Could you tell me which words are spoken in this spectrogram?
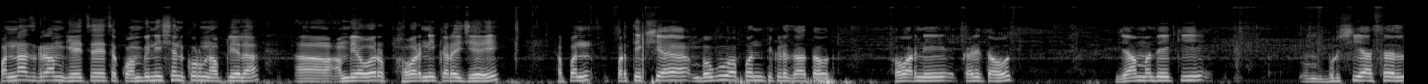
पन्नास ग्राम घ्यायचा आहे याचं कॉम्बिनेशन करून आपल्याला आंब्यावर फवारणी करायची आहे. आपण प्रत्यक्ष बघू आपण तिकडे जात आहोत फवारणी करीत आहोत. ज्यामध्ये की बुरशी असेल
